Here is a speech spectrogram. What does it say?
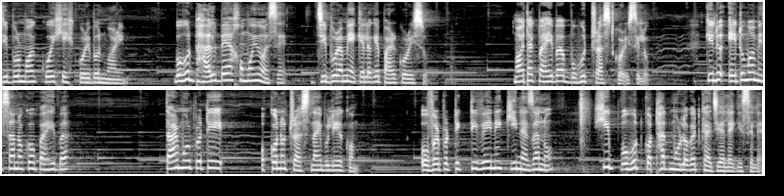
যিবোৰ মই কৈ শেষ কৰিব নোৱাৰিম। বহুত ভাল বেয়া সময়ো আছে যিবোৰ আমি একেলগে পাৰ কৰিছোঁ। মই তাক পাহিবা বহুত ট্ৰাষ্ট কৰিছিলোঁ। কিন্তু এইটো মই মিছা নকওঁ পাহিবা তাৰ মোৰ প্ৰতি অকণো ট্ৰাষ্ট নাই বুলিয়ে ক'ম। অ'ভাৰ প্ৰটেক্টিভেই নে কি নাজানো সি বহুত কথাত মোৰ লগত কাজিয়া লাগিছিলে।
